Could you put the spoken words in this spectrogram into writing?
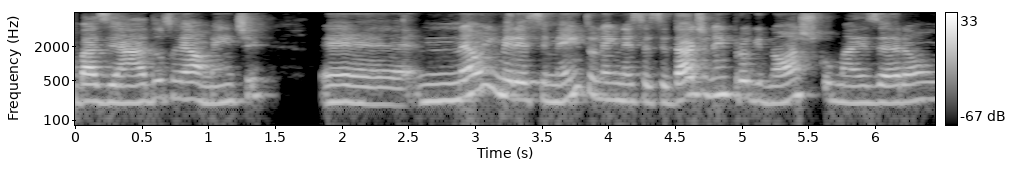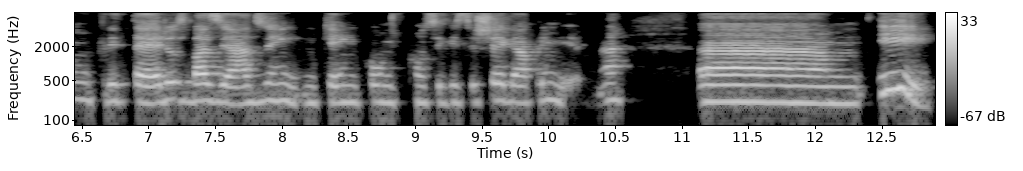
baseados realmente é, não em merecimento, nem necessidade, nem prognóstico, mas eram critérios baseados em, em quem conseguisse chegar primeiro. Né? Ah, e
